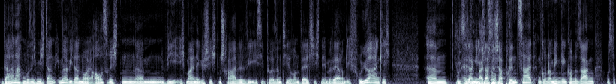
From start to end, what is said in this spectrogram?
danach muss ich mich dann immer wieder neu ausrichten, ähm, wie ich meine Geschichten schreibe, wie ich sie präsentiere und welche ich nehme. Während ich früher eigentlich ähm, sozusagen in klassischer Printzeit im Grunde genommen hingehen konnte und sagen musste,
